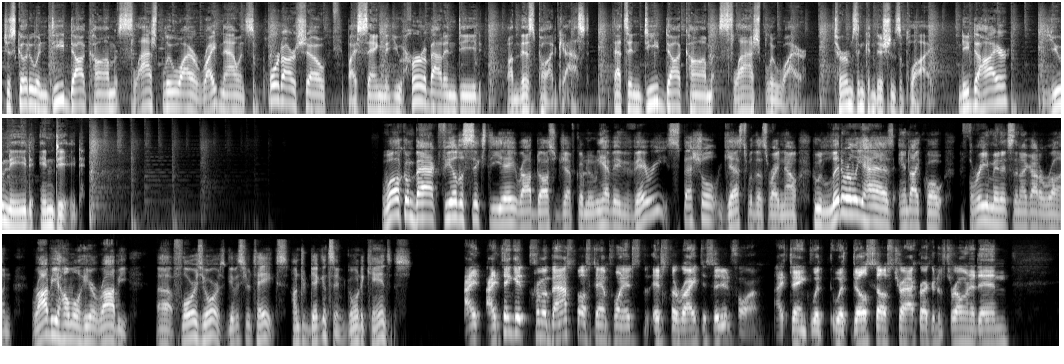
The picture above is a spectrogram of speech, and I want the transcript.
Just go to Indeed.com slash BlueWire right now and support our show by saying that you heard about Indeed on this podcast. That's Indeed.com slash BlueWire. Terms and conditions apply. Need to hire? You need Indeed. Welcome back, Field of 68. Rob Dauster, Jeff Goodman. We have a very special guest with us right now who literally has, and I quote, three minutes, then I got to run. Robbie Hummel here. Robbie, uh, floor is yours. Give us your takes. Hunter Dickinson going to Kansas. I, I think it from a basketball standpoint, it's it's the right decision for him. I think with with Bill Self's track record of throwing it in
